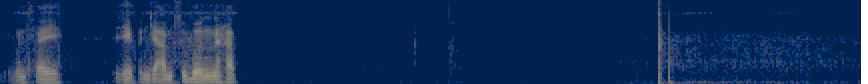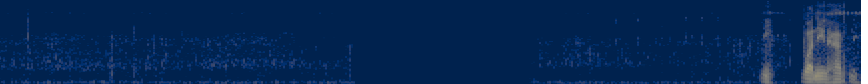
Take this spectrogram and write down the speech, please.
เดี๋ยว คน ใส่เดี๋ยวจะเป็นยามสูเบิงนะครับ นี่วันนี้แหละครับนี่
